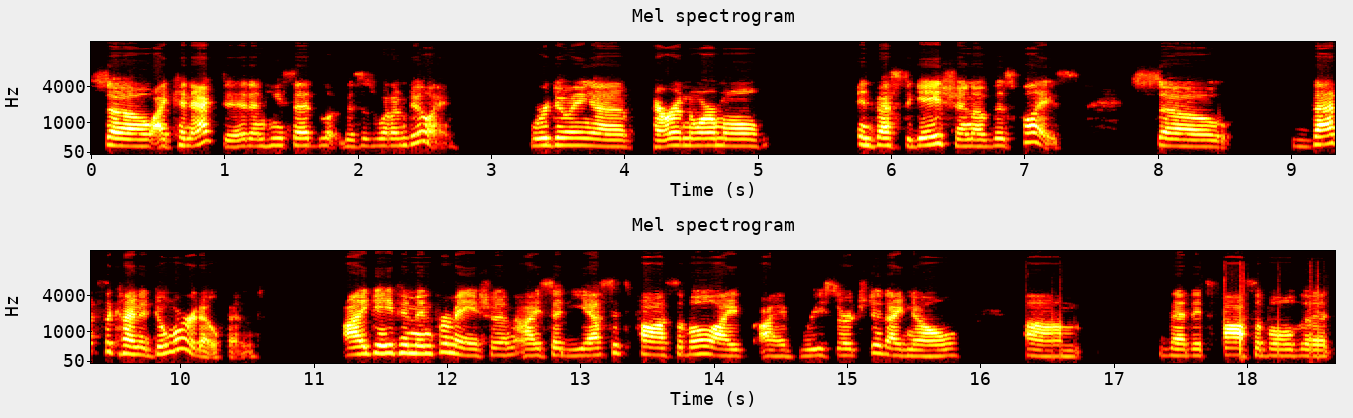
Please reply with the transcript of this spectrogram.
So I connected and he said, look, this is what I'm doing. we're doing a paranormal investigation of this place. So that's the kind of door it opened. I gave him information. I said, yes, it's possible. I, I've researched it. I know um, that it's possible that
